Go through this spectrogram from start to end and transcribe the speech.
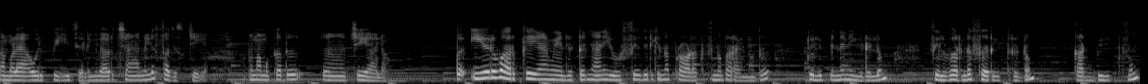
നമ്മളെ ആ ഒരു പേജ് അല്ലെങ്കിൽ ആ ഒരു ചാനൽ സജസ്റ്റ് ചെയ്യാം. അപ്പോൾ നമുക്കത് ചെയ്യാമല്ലോ ഈ ഒരു വർക്ക് ചെയ്യാൻ വേണ്ടിയിട്ട് ഞാൻ യൂസ് ചെയ്തിരിക്കുന്ന പ്രോഡക്റ്റ്സ് എന്ന് പറയുന്നത് തുലിപ്പിന്റെ നീഡിലും സിൽവറിന്റെ സെറി ത്രെഡും കട്ട് ബീഡ്സും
